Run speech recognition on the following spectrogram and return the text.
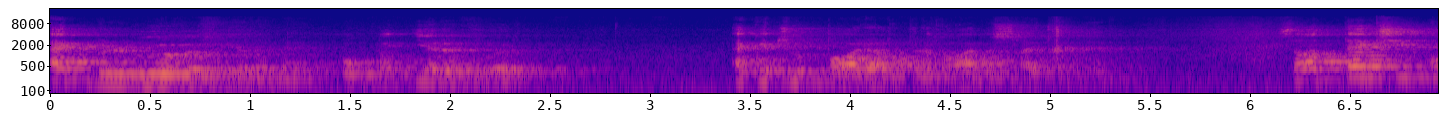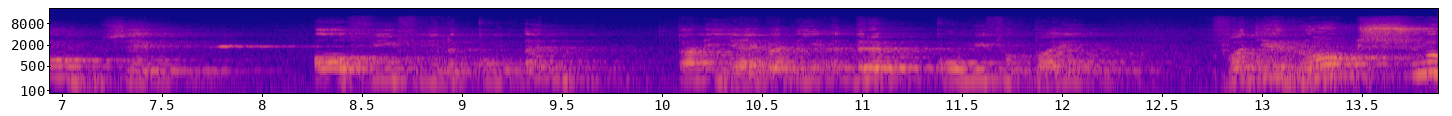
Ek beloof vir julle net op my erewoord. Ek het so 'n paar jaar terug daai besluit geneem. Daar 'n taxi kom, sê ek al vier van julle kom in. Tannie, jy wat hier indruk, kom hier verby. Want jy raak so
